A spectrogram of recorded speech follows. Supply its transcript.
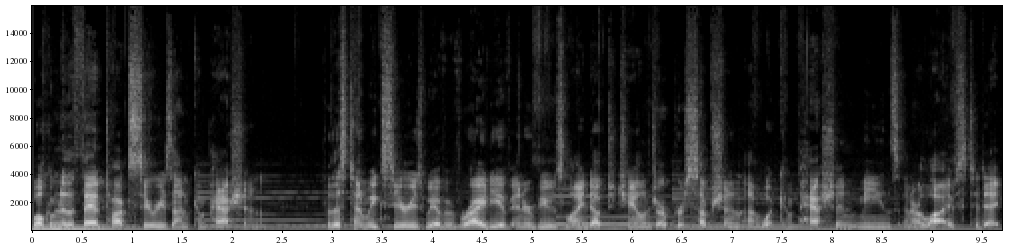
Welcome to the Thad Talk series on compassion. For this 10 week series, we have a variety of interviews lined up to challenge our perception on what compassion means in our lives today.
